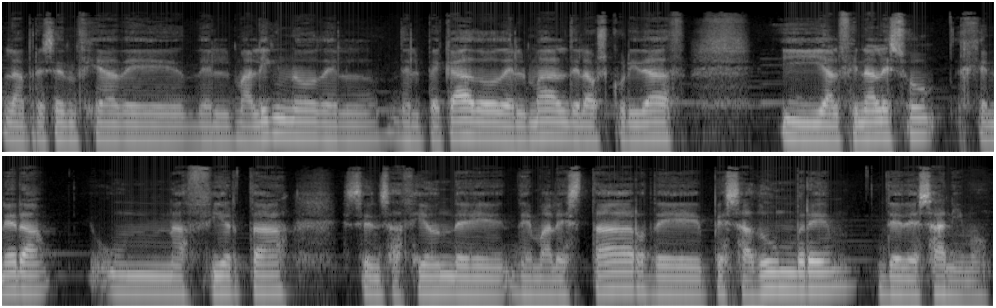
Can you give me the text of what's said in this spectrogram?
la presencia del maligno, del, del pecado, del mal, de la oscuridad, y al final eso genera una cierta sensación de, malestar, de pesadumbre, de desánimo.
